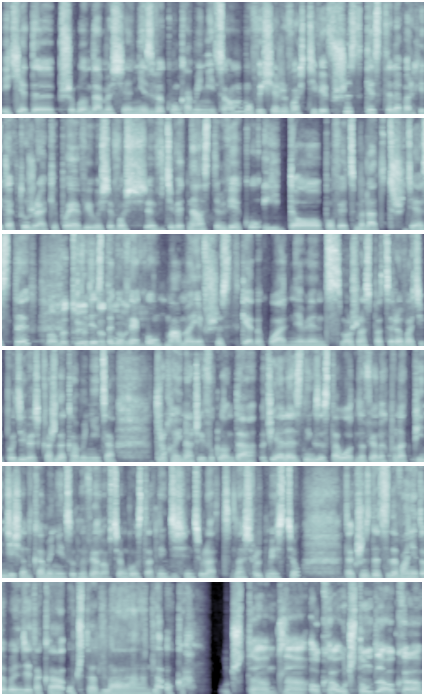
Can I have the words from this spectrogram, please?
i kiedy przyglądamy się niezwykłą kamienicom. Mówi się, że właściwie wszystkie style w architekturze, jakie pojawiły się w, XIX wieku i do powiedzmy lat 30. Mamy tu XX wieku, mamy je wszystkie dokładnie, więc można spacerować i podziwiać. Każda kamienica trochę inaczej wygląda. Wiele z nich zostało odnowionych. Ponad 50 kamienic odnowiono w ciągu ostatnich 10 lat na Śródmieściu. Także zdecydowanie to będzie taka uczta dla, dla oka. Uczta dla oka. Ucztą dla oka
